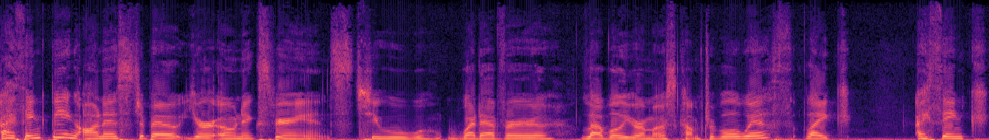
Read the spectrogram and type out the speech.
I think being honest about your own experience to whatever level you're most comfortable with. Like, I think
